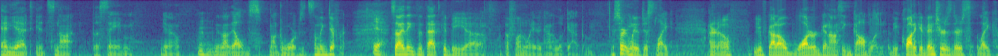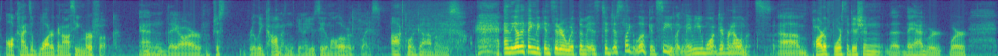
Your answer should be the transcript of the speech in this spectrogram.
and yet it's not the same. You know, mm-hmm. not elves, not dwarves. It's something different. Yeah. So I think that that could be a, a fun way to kind of look at them. Certainly, just like I don't know, you've got a water Genasi goblin. The aquatic adventures, there's like all kinds of water Genasi merfolk, and mm-hmm. they are just really common. You know, you see them all over the place. Aqua gobos. And the other thing to consider with them is to just like look and see, like maybe you want different elements. Um, part of fourth edition that they had were were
